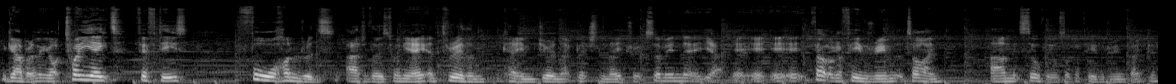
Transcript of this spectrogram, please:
the Gabba, I think we got 28 50s, four hundreds out of those 28, and three of them came during that glitch in the Matrix. I mean, uh, yeah, it, it, it felt like a fever dream at the time. Um, it still feels like a fever dream, frankly.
